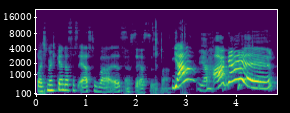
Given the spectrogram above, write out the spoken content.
Boah, ich möchte gern, dass das erste wahr ist. Das erste war. Ja? Ja. Ah, geil!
